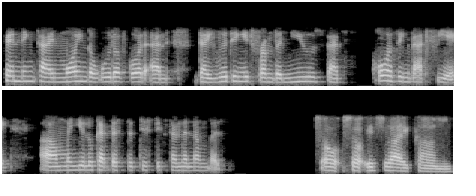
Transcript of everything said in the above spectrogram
spending time more in the Word of God and diverting it from the news that's causing that fear. Um, when you look at the statistics and the numbers. So, so it's like um,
